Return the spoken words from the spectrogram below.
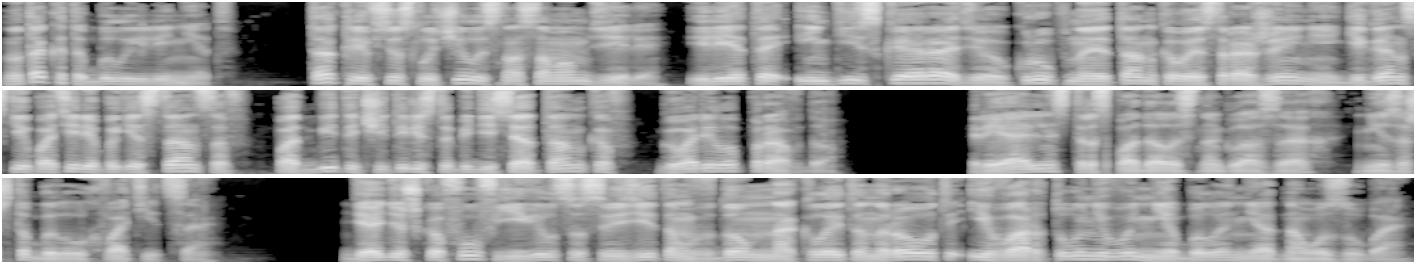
Но так это было или нет? Так ли все случилось на самом деле? Или это индийское радио, крупное танковое сражение, гигантские потери пакистанцев, подбиты 450 танков, говорило правду? Реальность распадалась на глазах, не за что было ухватиться. Дядюшка Фуф явился с визитом в дом на Клейтон-Роуд, и во рту у него не было ни одного зуба.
